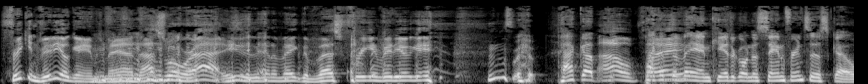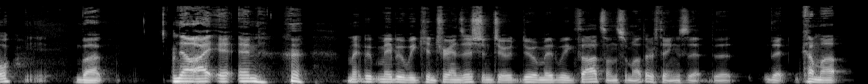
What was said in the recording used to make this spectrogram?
Freaking video games, man. That's where we're at. He's going to make the best freaking video game. Pack up, I'll pack up the van. Kids are going to San Francisco. But no, I, and maybe maybe we can transition to do a midweek thoughts on some other things that that that come up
